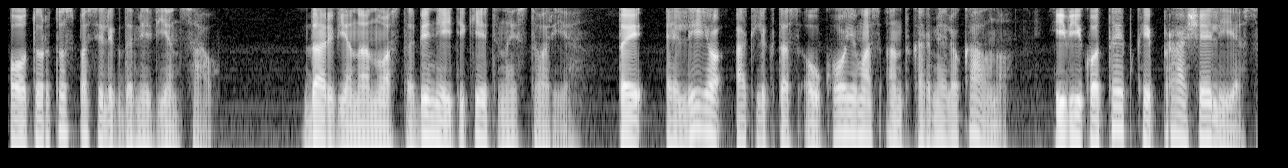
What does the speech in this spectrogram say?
o turtus pasilikdami vien savo. Dar viena nuostabi neįtikėtina istorija. Tai Elijo atliktas aukojimas ant Karmelio kalno. Įvyko taip, kaip prašė Elijas.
